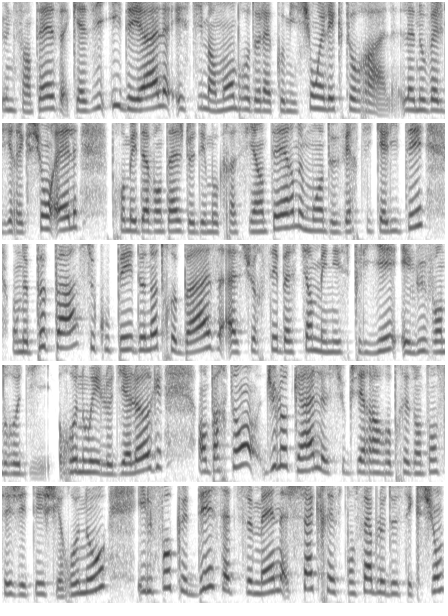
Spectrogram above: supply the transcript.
une synthèse quasi idéale, estime un membre de la commission électorale. La nouvelle direction, elle, promet davantage de démocratie interne, moins de verticalité. On ne peut pas se couper de notre base assure Sébastien Ménesplier, élu vendredi. Renouer le dialogue en partant du local, suggère un représentant CGT chez Renault. Il faut que dès cette semaine, chaque responsable de section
